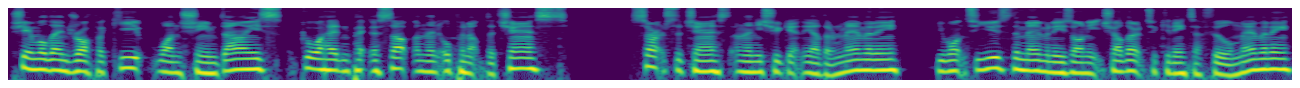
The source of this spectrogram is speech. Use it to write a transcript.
Shame will then drop a key once Shame dies. Go ahead and pick this up and then open up the chest. Search the chest and then you should get the other memory. You want to use the memories on each other to create a full memory.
